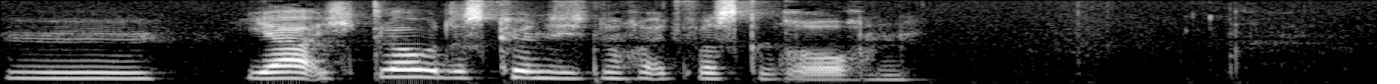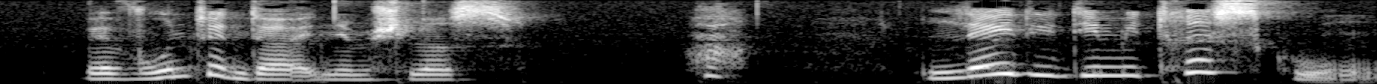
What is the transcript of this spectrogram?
Hm, ja, ich glaube, das könnte ich noch etwas gebrauchen. Wer wohnt denn da in dem Schloss? Ha, Lady Dimitrescu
